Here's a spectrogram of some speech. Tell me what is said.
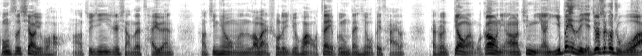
公司效益不好啊，最近一直想在裁员。啊，今天我们老板说了一句话，我再也不用担心我被裁了。他说：“调啊，我告诉你啊，就你啊，一辈子也就是个主播。”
